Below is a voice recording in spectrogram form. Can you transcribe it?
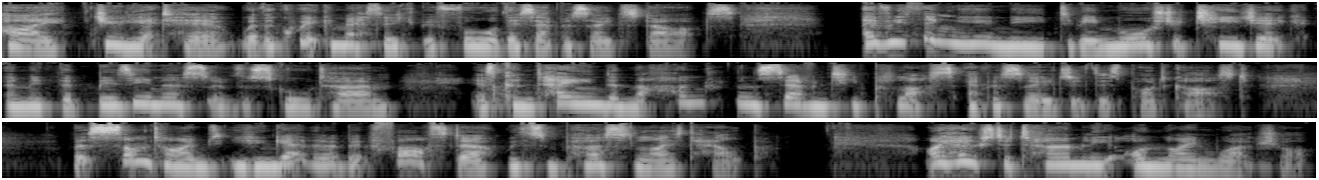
Hi, Juliet here with a quick message before this episode starts. Everything you need to be more strategic amid the busyness of the school term is contained in the 170 plus episodes of this podcast. But sometimes you can get there a bit faster with some personalised help. I host a termly online workshop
